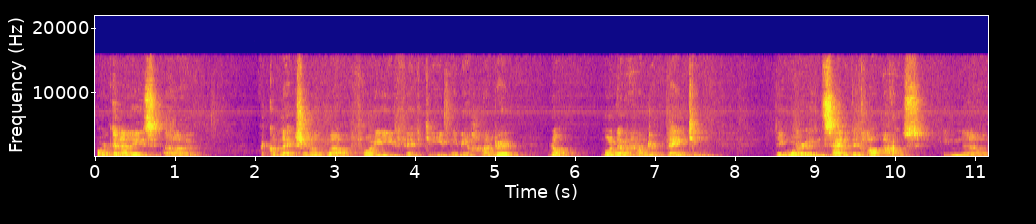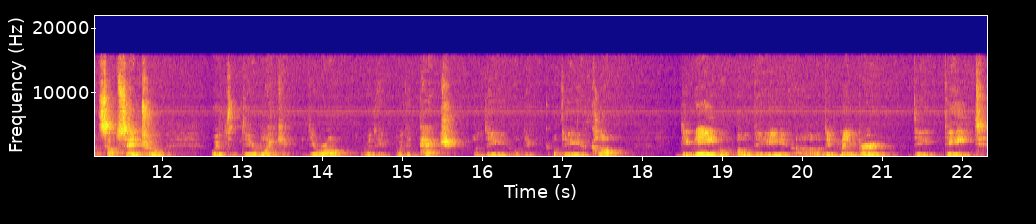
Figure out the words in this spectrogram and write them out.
organized uh, a collection of uh, 40, 50, maybe 100, no, more than 100 paintings. They were inside of the clubhouse in uh, South Central with their like, they were all with the, with the patch of the, of the, of the club, the name of the, uh, of the member, the date,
